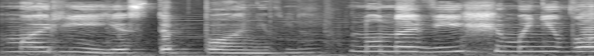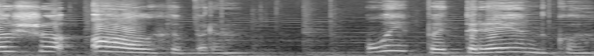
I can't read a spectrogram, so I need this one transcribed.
Марія Степанівна, ну навіщо мені ваша алгебра? Ой, Петренко,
